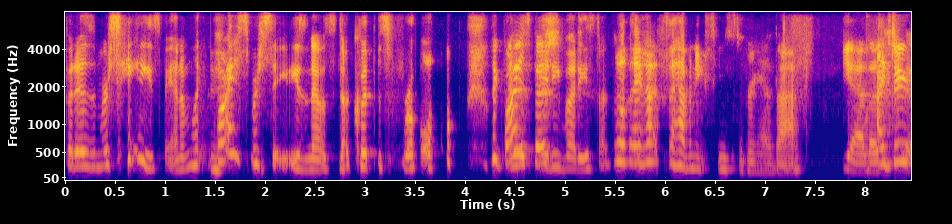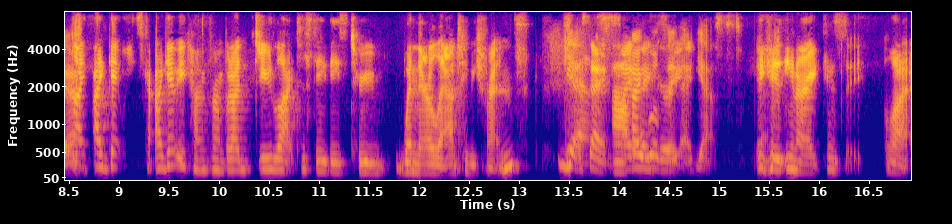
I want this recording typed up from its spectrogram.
But as a Mercedes fan, I'm like, why is Mercedes now stuck with this role? like, why And is especially- anybody stuck? well, with they had to have an excuse to bring her back. Yeah, that's, I do yeah. like I get I get where you're coming from, but I do like to see these two when they're allowed to be friends Yes, same. Uh, I, I, will agree. say that. Yes. because you know because like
